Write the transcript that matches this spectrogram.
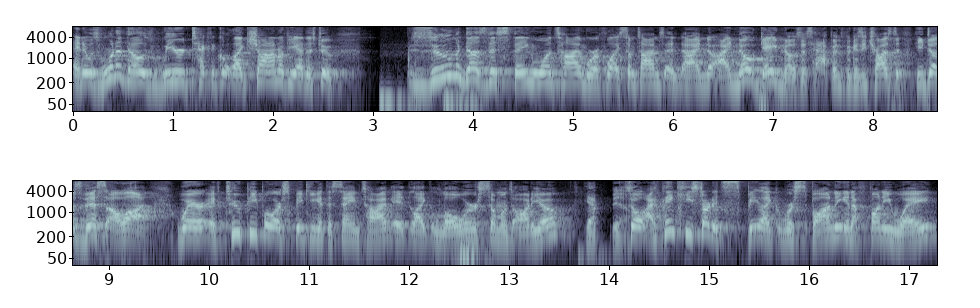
and it was one of those weird technical. Like Sean, I don't know if you had this too." Zoom does this thing one time where if like sometimes and I know I know Gabe knows this happens because he tries to he does this a lot where if two people are speaking at the same time it like lowers someone's audio. Yep. Yeah. So I think he started spe- like responding in a funny way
